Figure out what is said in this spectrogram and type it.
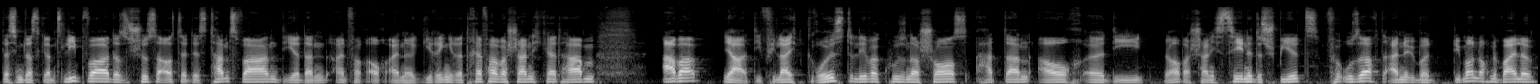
dass ihm das ganz lieb war, dass es Schüsse aus der Distanz waren, die ja dann einfach auch eine geringere Trefferwahrscheinlichkeit haben. Aber ja, die vielleicht größte Leverkusener Chance hat dann auch äh, die ja, wahrscheinlich Szene des Spiels verursacht. Eine, über die man noch eine Weile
